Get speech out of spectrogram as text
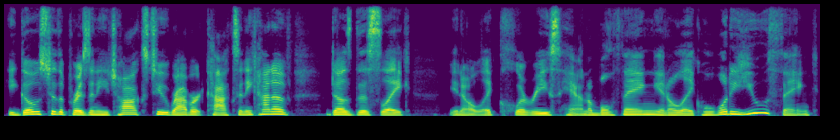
he goes to the prison, he talks to Robert Cox, and he kind of does this like, you know, like Clarice Hannibal thing, you know, like, well, what do you think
